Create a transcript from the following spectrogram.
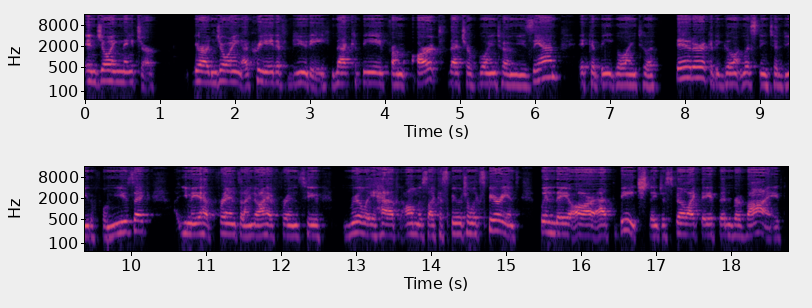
enjoying nature. You're enjoying a creative beauty. That could be from art that you're going to a museum. It could be going to a theater. It could be going listening to beautiful music. You may have friends, and I know I have friends who really have almost like a spiritual experience when they are at the beach. They just feel like they've been revived.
